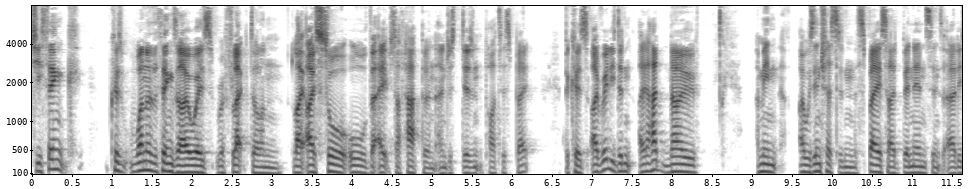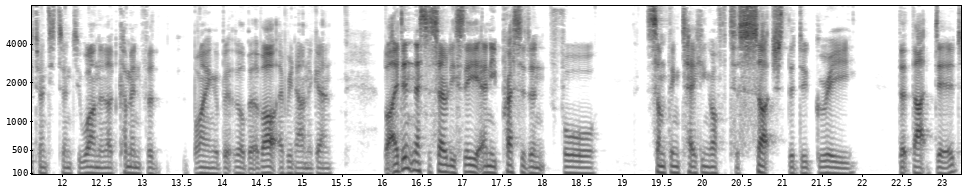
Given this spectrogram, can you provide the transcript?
Do you think, because one of the things I always reflect on, like I saw all the ape stuff happen and just didn't participate because I really didn't, I had no, I mean, I was interested in the space I'd been in since early 2021 and I'd come in for buying a bit, a little bit of art every now and again. But I didn't necessarily see any precedent for something taking off to such the degree that that did.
